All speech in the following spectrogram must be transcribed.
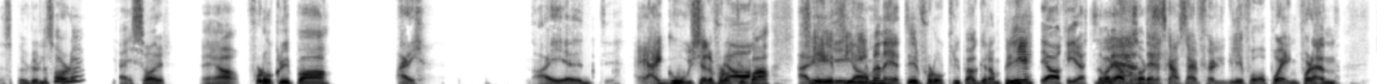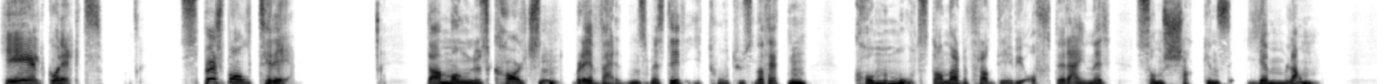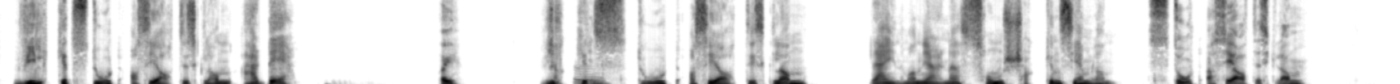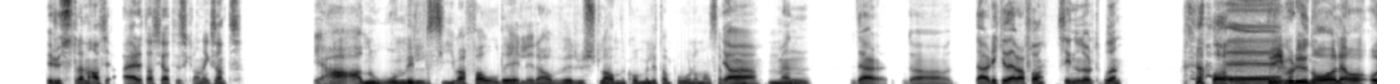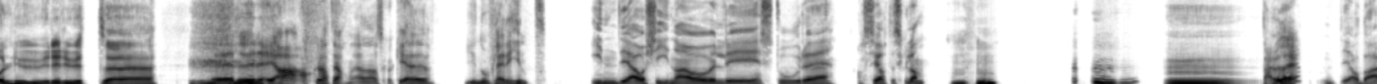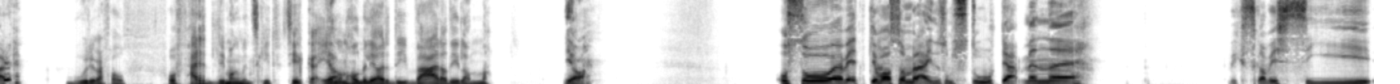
Spør du, eller svarer du? Jeg svarer Ja, Flåklypa nei. Nei, Jeg godkjenner Flåklypa. Ja, Filmen heter Flåklypa Grand Prix. ja, ikke greit. Det var det Men dere skal selvfølgelig få poeng for den. Helt korrekt. Spørsmål tre. Da Magnus Carlsen ble verdensmester i 2013, kom motstanderen fra det vi ofte regner som sjakkens hjemland. Hvilket stort asiatisk land er det? Hvilket stort asiatisk land regner man gjerne som sjakkens hjemland? Stort asiatisk land. Russland er et asiatisk land, ikke sant? Ja, noen vil si i hvert fall deler av Russland. Kommer litt an på hvordan man ser Ja, på det. Mm. men det er, da, det er det ikke det, i hvert fall. Siden du nølte på den. Eh, Driver du nå og, og lurer ut uh, Ja, akkurat, ja. Jeg skal ikke gi noen flere hint. India og Kina er jo veldig store asiatiske land. Mm -hmm. Mm, Det er jo det. ja, det er det. Bor i hvert fall forferdelig mange mennesker. Cirka Ja. 1,5 milliard i hver av de landene. Ja. Og så, jeg vet ikke hva som regnes som stort, jeg, men eh, Skal vi si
